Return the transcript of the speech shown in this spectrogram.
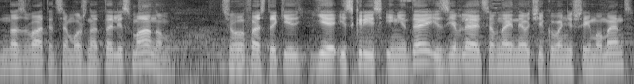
назвати це можна талісманом цього фесту, який є і скрізь, і ніде, і з'являється в найнеочікуваніший момент.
